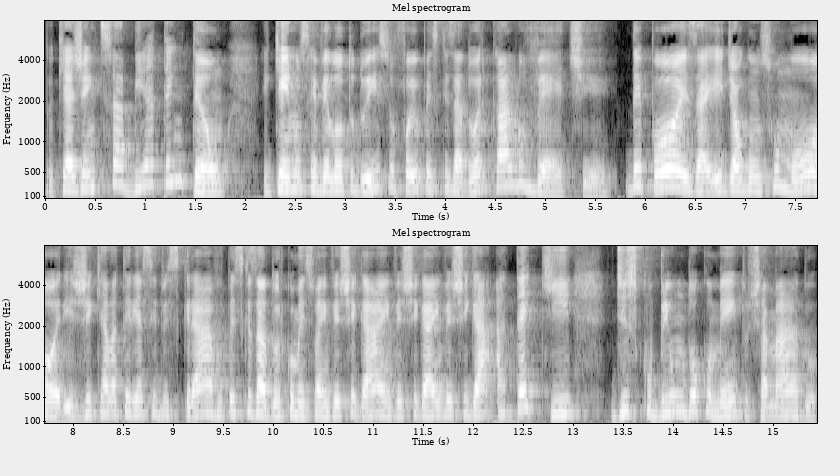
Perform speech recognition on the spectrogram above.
do que a gente sabia até então. E quem nos revelou tudo isso foi o pesquisador Carlo Vetti. Depois aí de alguns rumores de que ela teria sido escrava, o pesquisador começou a investigar, investigar, investigar até que descobriu um documento chamado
